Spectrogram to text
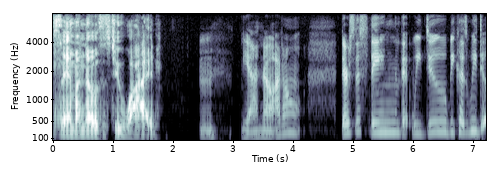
saying my nose is too wide. mm, yeah no i don't there's this thing that we do because we do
